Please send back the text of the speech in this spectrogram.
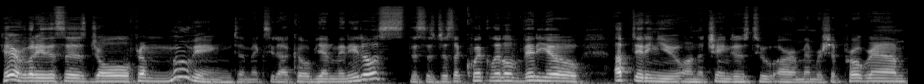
Hey everybody, this is Joel from Moving to Mexi.co. Bienvenidos. This is just a quick little video updating you on the changes to our membership program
